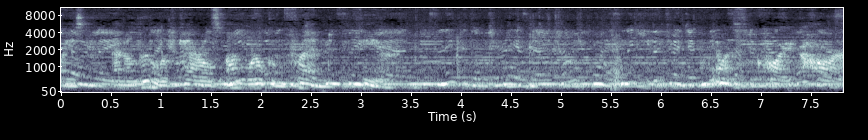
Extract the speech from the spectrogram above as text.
sideways, and a little of Carol's unwelcome friend, fear. It was quite hard.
